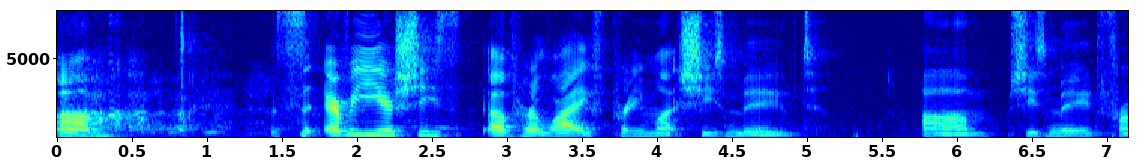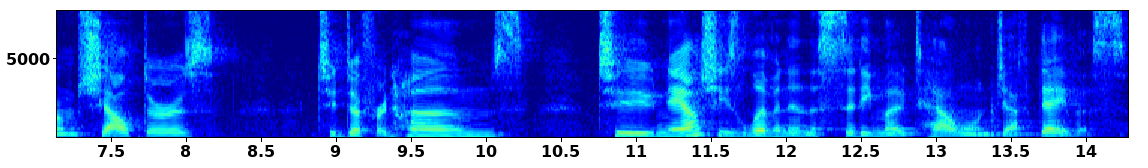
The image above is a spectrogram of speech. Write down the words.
Um, so every year she's of her life, pretty much, she's moved. Um, she's moved from shelters to different homes to now she's living in the city motel on Jeff Davis.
